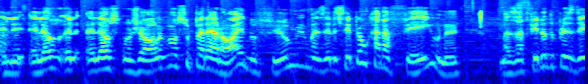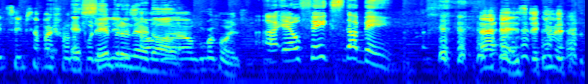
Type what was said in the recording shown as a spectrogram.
Ele, ele, é, o, ele, ele é o, o geólogo, é o super-herói do filme, mas ele sempre é um cara feio, né? Mas a filha do presidente sempre se apaixona É por sempre ele e o ele salva nerdola. alguma coisa. Ah, É o fake se dá bem. É, esse aí mesmo.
